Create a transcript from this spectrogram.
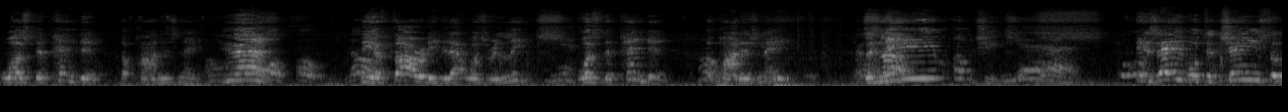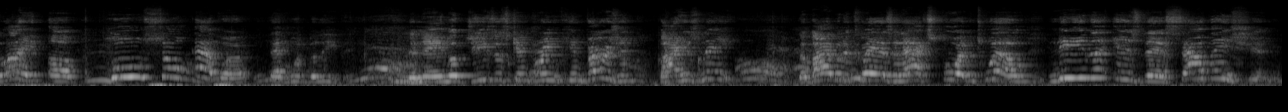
was dependent upon his name. Oh. Yes. Oh, oh, the authority that was released was dependent upon his name. The Yes, name of Jesus is able to change the life of mm. whosoever that would believe it. The name of Jesus can bring conversion by his name. The Bible declares in Acts 4 and 12, neither is there salvation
